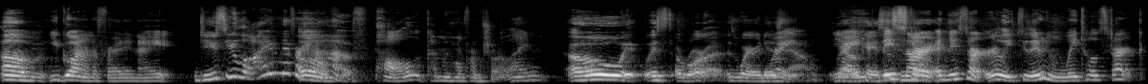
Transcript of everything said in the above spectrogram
Um, You go out on a Friday night. Do you see a lot? I never Oh, have. Paul coming home from Shoreline. Oh, it was Aurora is where it is Right. now. Yeah, right. okay. So they start not, and they start early too. They don't even wait till it's dark.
